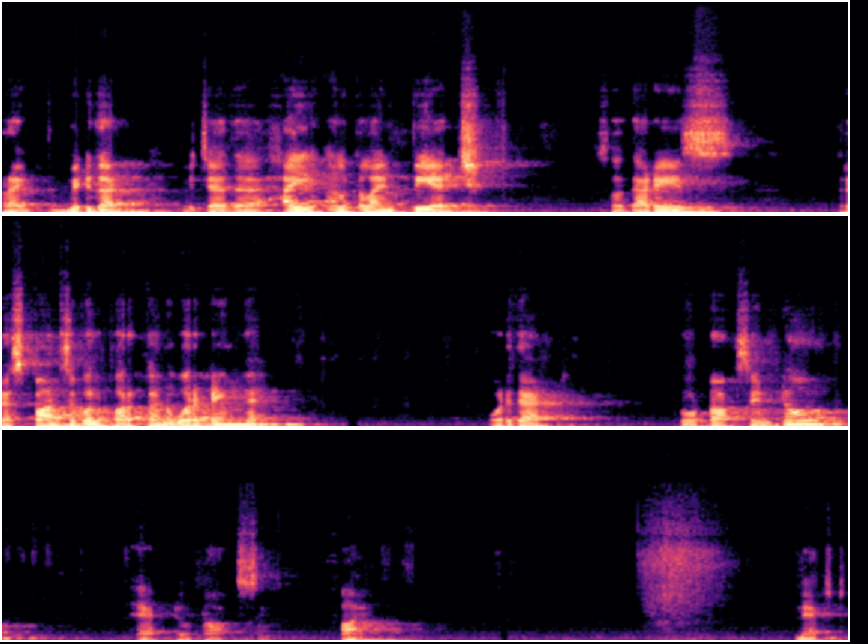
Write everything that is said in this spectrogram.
right? The midgut, which has a high alkaline pH. So that is responsible for converting, what is that? Protoxin to active. Fine. Next,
